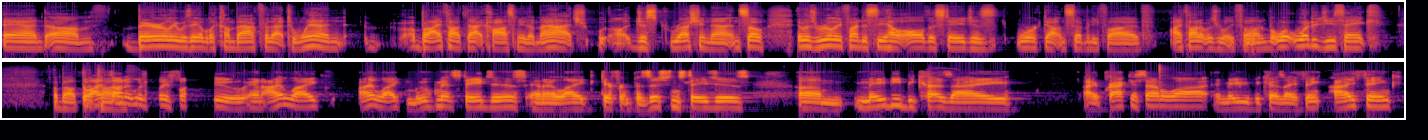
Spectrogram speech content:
and um, barely was able to come back for that to win. But I thought that cost me the match, uh, just rushing that. And so it was really fun to see how all the stages worked out in 75. I thought it was really fun. But what, what did you think about that? So I time? thought it was really fun too, and I like I like movement stages and I like different position stages. Um, maybe because I I practice that a lot, and maybe because I think I think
